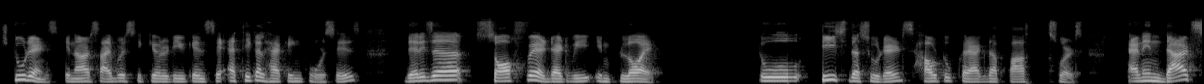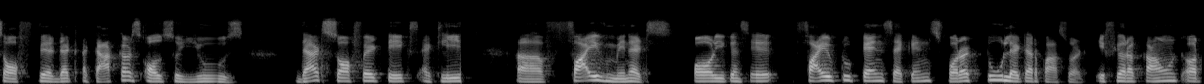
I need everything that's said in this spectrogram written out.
students in our cybersecurity, you can say ethical hacking courses, there is a software that we employ to teach the students how to crack the passwords. And in that software that attackers also use, that software takes at least uh, five minutes, or you can say five to 10 seconds for a two letter password. If your account or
